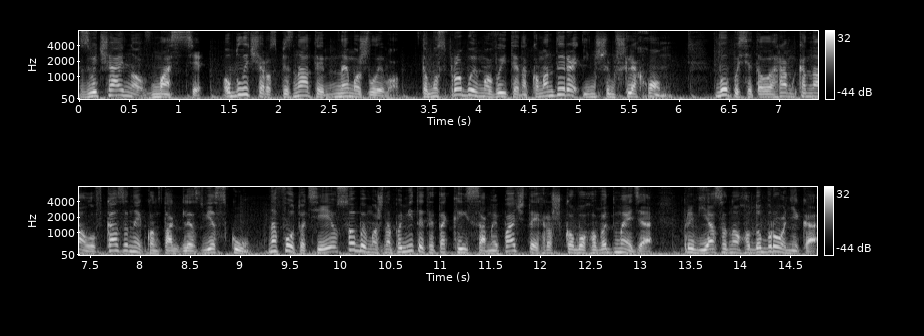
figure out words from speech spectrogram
Звичайно, в масці. Обличчя розпізнати неможливо. Тому спробуємо вийти на командира іншим шляхом. В описі телеграм-каналу вказаний контакт для зв'язку. На фото цієї особи можна помітити такий самий патч та іграшкового ведмедя, прив'язаного до броніка,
